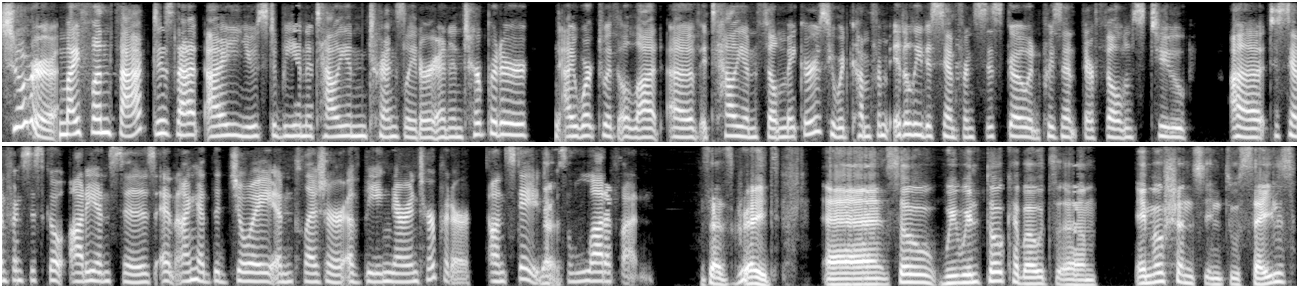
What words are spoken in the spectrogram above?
Sure. My fun fact is that I used to be an Italian translator and interpreter. I worked with a lot of Italian filmmakers who would come from Italy to San Francisco and present their films to uh, to San Francisco audiences, and I had the joy and pleasure of being their interpreter on stage. It was a lot of fun. That's great. Uh, so we will talk about um, emotions into sales,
